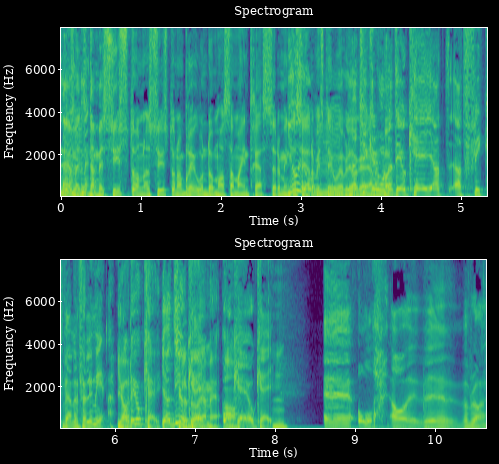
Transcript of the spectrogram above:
men- ja, men, men- nej, men systern, systern och bron, de har samma intresse. De är intresserade av historia. Men tycker hon att det är okej att, att flickvännen följer med? Ja, det är okej. Ja, det till är att okej. börja med. Ja. Mm. Okej, okej. Eh, Åh, ja, eh, vad bra.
